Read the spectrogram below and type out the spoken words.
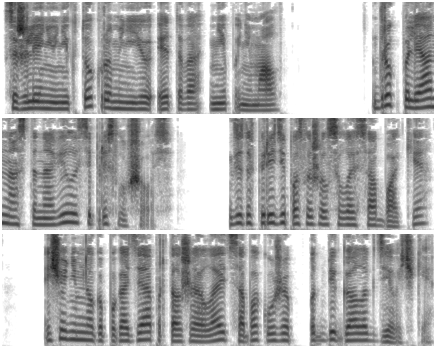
К сожалению, никто, кроме нее, этого не понимал. Вдруг Полианна остановилась и прислушалась. Где-то впереди послышался лай собаки. Еще немного погодя, продолжая лаять, собака уже подбегала к девочке.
